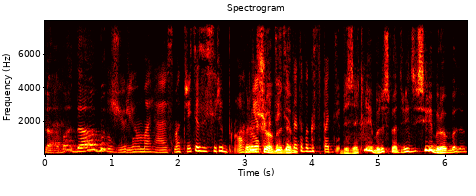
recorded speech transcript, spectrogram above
Да, мадам. Жюль, я умоляю, смотрите за серебром. Не Хорошо, отходите мадам. от этого господина. Обязательно я буду смотреть за серебром, мадам.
